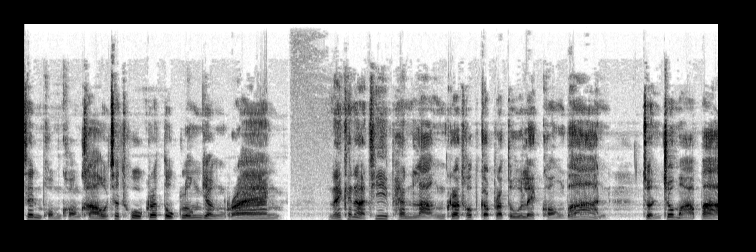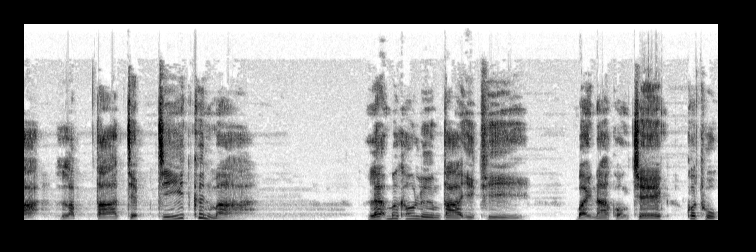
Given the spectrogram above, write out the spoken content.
เส้นผมของเขาจะถูกกระตุกลงอย่างแรง ในขณะที่แผ่นหลังกระทบกับประตูเหล็กของบ้าน จนเจ้าหมาป่าหลับตาเจ็บจี๊ดขึ้นมา และเมื่อเขาลืมตาอีกที ใบหน้าของเจคก็ถูก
